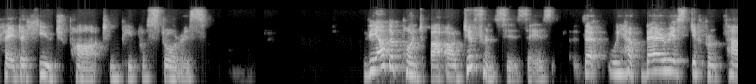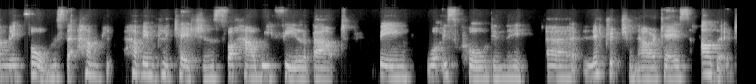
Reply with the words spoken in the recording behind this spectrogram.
played a huge part in people's stories. The other point about our differences is that we have various different family forms that have implications for how we feel about being what is called in the uh, literature nowadays othered.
